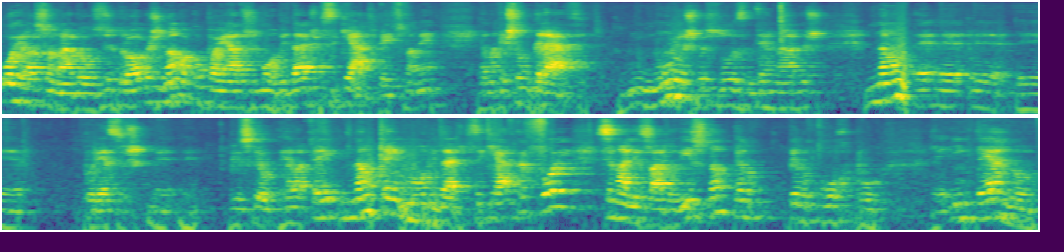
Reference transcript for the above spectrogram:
ou relacionado ao uso de drogas, não acompanhados de morbidade psiquiátrica. Isso também é uma questão grave. Inúmeras pessoas internadas não, é, é, é, é por essas é, por isso que eu relatei, não tem morbidade psiquiátrica, foi sinalizado isso, tanto pelo pelo corpo interno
